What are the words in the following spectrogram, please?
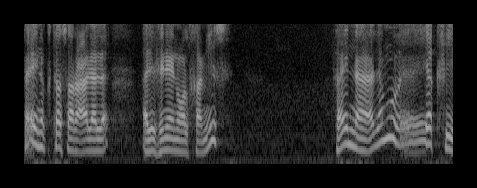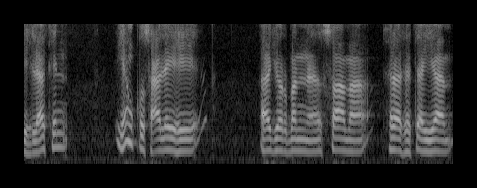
فإن اقتصر على الاثنين والخميس فإن هذا يكفيه لكن ينقص عليه أجر من صام ثلاثة أيام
